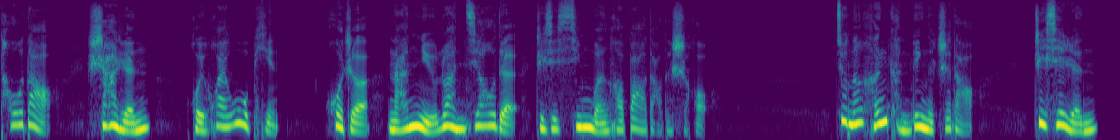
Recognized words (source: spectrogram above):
偷盗、杀人、毁坏物品，或者男女乱交的这些新闻和报道的时候，就能很肯定的知道，这些人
